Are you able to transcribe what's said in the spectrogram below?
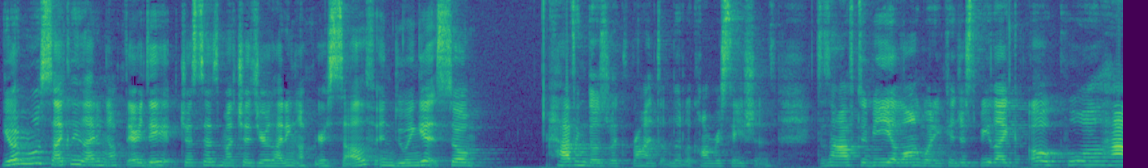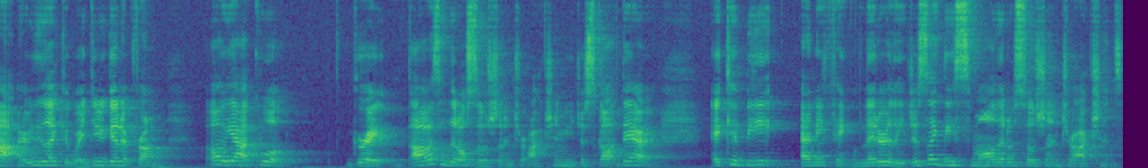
you're most likely lighting up their day just as much as you're lighting up yourself in doing it so having those like random little conversations. It doesn't have to be a long one. You can just be like, oh, cool hat. I really like it. Where do you get it from? Oh, yeah, cool. Great. That was a little social interaction you just got there. It could be anything, literally, just like these small little social interactions.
